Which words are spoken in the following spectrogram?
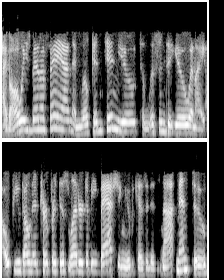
I've always been a fan and will continue to listen to you. And I hope you don't interpret this letter to be bashing you because it is not meant to.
